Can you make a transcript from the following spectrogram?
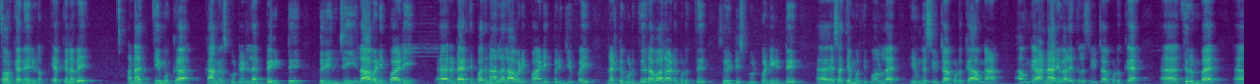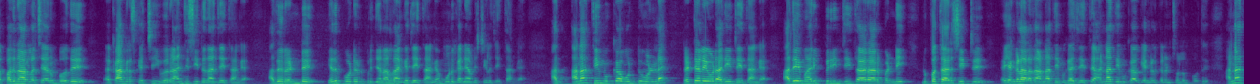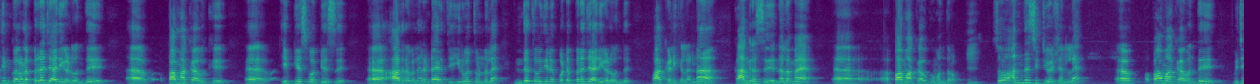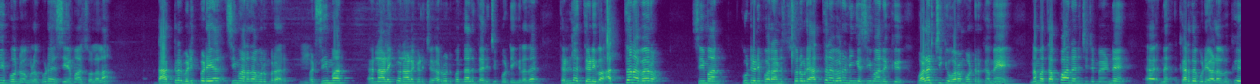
தோற்க நேரிடும். ஏற்கனவே அண்ணா திமுக காங்கிரஸ் கூட்டணியில் போயிட்டு பிரிஞ்சு லாவணி பாடி ரெண்டாயிரத்தி பதினாலில் லாவடி பாடி பிரிஞ்சு போய் லட்டு கொடுத்து ரவா லாடு கொடுத்து ஸ்வீட் டிஸ்ட்ரிபியூட் பண்ணிக்கிட்டு சத்தியமூர்த்தி போனில் இவங்க ஸ்வீட்டாக கொடுக்க அவங்க அவங்க அண்ணா அறிவாலயத்தில் ஸ்வீட்டாக கொடுக்க திரும்ப பதினாறில் சேரும்போது காங்கிரஸ் கட்சி வெறும் அஞ்சு சீட்டு தான் ஜெயித்தாங்க. அது ரெண்டு எதிர்ப்போட்டிகள் பிரிஞ்சனால தான் இங்கே ஜெயித்தாங்க. மூணு கன்னியாகுமரி டிஸ்ட்ரிக்டில் ஜெயித்தாங்க. அந் ஆனால் திமுக ஒன் டு ஒன்ல ரெட்டலையோடு அதையும் ஜெயித்தாங்க. அதே மாதிரி பிரிஞ்சு தகராறு பண்ணி முப்பத்தாறு சீட்டு எங்களால் தான் அதிமுக ஜெயித்து அதிமுகவுக்கு எங்களுக்குன்னு சொல்லும்போது அதிமுகவில் உள்ள பிற ஜாதிகள் வந்து பாமகவுக்கு இபிஎஸ் ஓபிஎஸ் ஆதரவில் ரெண்டாயிரத்தி இருபத்தொன்னில் இந்த தொகுதியில் போட்ட பிற ஜாதிகள் வந்து வாக்களிக்கலைன்னா காங்கிரஸ் நிலைமை பாமகவுக்கும் வந்துடும் ஸோ அந்த சுச்சுவேஷனில் பாமக வந்து விஜய் போன்றவங்களை கூட சிஎம்ஆ சொல்லலாம். டாக்டர் வெளிப்படையாக சீமானை தான் விரும்புகிறாரு. பட் சீமான் அஹ், நாளைக்கோ நாளை கழிச்சு இரநூத்தி பத்து நாளும் தனிச்சு போட்டிங்கிறத தெள்ள தெளிவாக அத்தனை பேரும் சீமான் கூட்டணி போறான்னு சொல்லக்கூடிய அத்தனை பேரும் நீங்கள் சீமானுக்கு வளர்ச்சிக்கு உரம் போட்டிருக்கோமே. நம்ம தப்பாக நினச்சிட்டோமேன்னு கருதக்கூடிய அளவுக்கு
